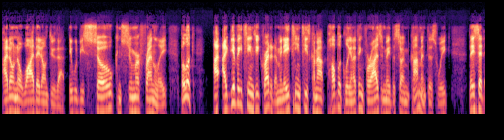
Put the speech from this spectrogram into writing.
i don't know why they don't do that it would be so consumer friendly but look i, I give at&t credit i mean at&t's come out publicly and i think verizon made the same comment this week they said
